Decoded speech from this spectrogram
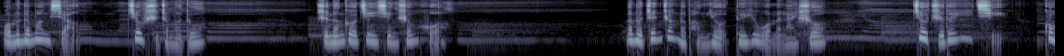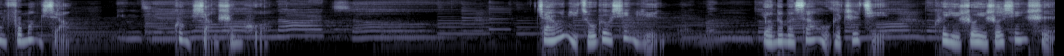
我们的梦想就是这么多，只能够尽兴生活。那么，真正的朋友对于我们来说，就值得一起共赴梦想，共享生活。假如你足够幸运，有那么三五个知己，可以说一说心事，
